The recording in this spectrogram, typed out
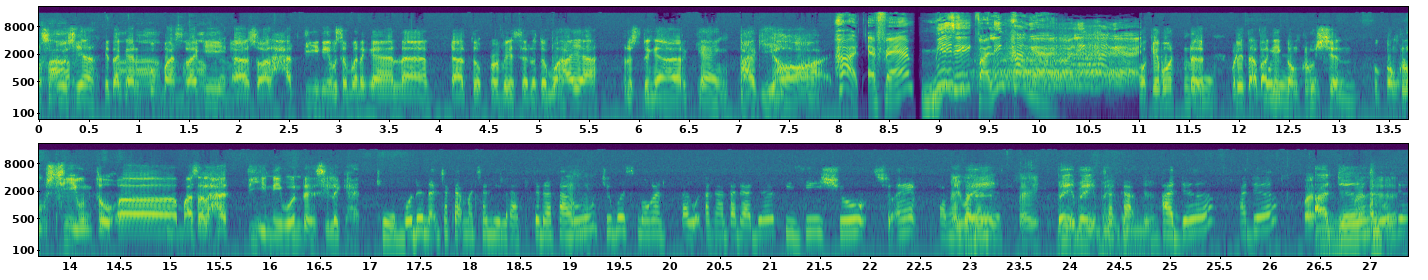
Faham. seterusnya kita akan Faham. kupas Maafkan lagi orang. uh, soal hati ni bersama dengan uh, Datuk Profesor Dr. Muhaya. Terus dengar Gang Pagi Hot. Hot FM, Music paling hangat. Paling hangat. Okey Bonda, Ya. boleh tak bagi Boleh. conclusion, konklusi untuk uh, masalah hati ni Bonda, silakan. Okay, Bodoh nak cakap macam ni lah. Kita dah tahu, Mhm. cuba semua orang taruh tangan tak ada. Fizi, Syuk, Syuib, tangan Baik, baik, ada. baik. Baik, baik, baik. Cakap. Bunda. Ada, ada, Ada, Ada, ada,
